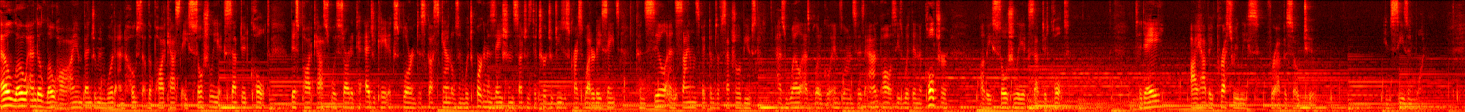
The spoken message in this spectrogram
Hello and aloha. I am Benjamin Wood and host of the podcast A Socially Accepted Cult. This podcast was started to educate, explore, and discuss scandals in which organizations such as the Church of Jesus Christ of Latter day Saints conceal and silence victims of sexual abuse, as well as political influences and policies within the culture of a socially accepted cult. Today, I have a press release for episode 2 in season 1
